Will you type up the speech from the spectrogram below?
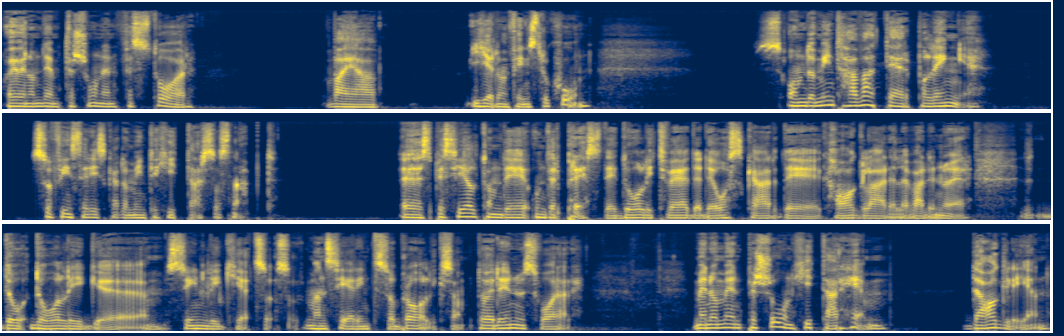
och även om den personen förstår vad jag ger dem för instruktion, om de inte har varit där på länge, så finns det risk att de inte hittar så snabbt. Eh, speciellt om det är under press, det är dåligt väder, det åskar, det haglar eller vad det nu är. dålig eh, synlighet, så, så, man ser inte så bra liksom. Då är det ännu svårare. Men om en person hittar hem dagligen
